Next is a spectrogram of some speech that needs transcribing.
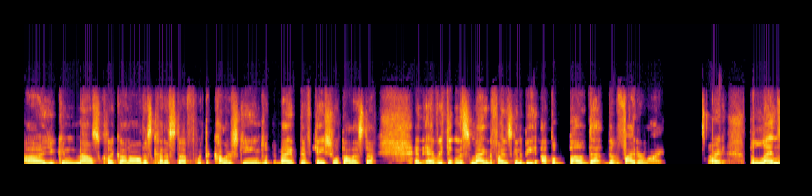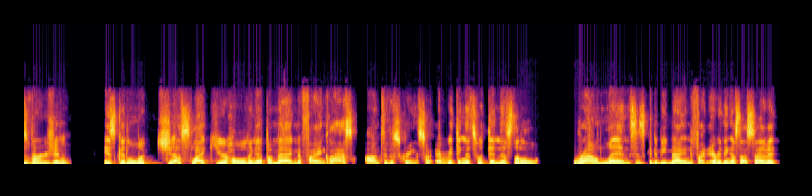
Uh, you can mouse click on all this kind of stuff with the color schemes, with the magnification, with all that stuff, and everything that's magnified is going to be up above that divider line. All right, the lens version is going to look just like you're holding up a magnifying glass onto the screen. So everything that's within this little round lens is going to be magnified. Everything else outside of it,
